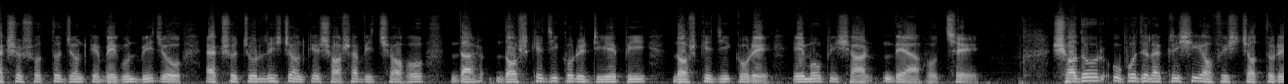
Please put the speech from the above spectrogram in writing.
একশো সত্তর জনকে বেগুন বীজ ও একশো চল্লিশ জনকে শশা বীজ সহ দশ কেজি করে ডিএপি, দশ কেজি করে এমওপি সার দেয়া হচ্ছে। সদর উপজেলা কৃষি অফিস চত্বরে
